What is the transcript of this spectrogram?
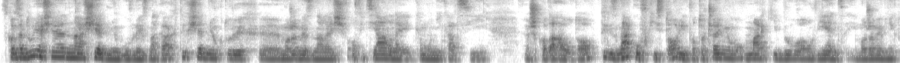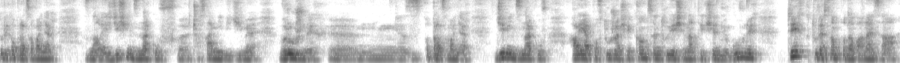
Skoncentruję się na siedmiu głównych znakach, tych siedmiu, których e, możemy znaleźć w oficjalnej komunikacji Szkoda Auto. Tych znaków w historii, w otoczeniu marki było więcej. Możemy w niektórych opracowaniach znaleźć 10 znaków, e, czasami widzimy w różnych opracowaniach 9 znaków, ale ja powtórzę się, koncentruję się na tych siedmiu głównych, tych, które są podawane za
